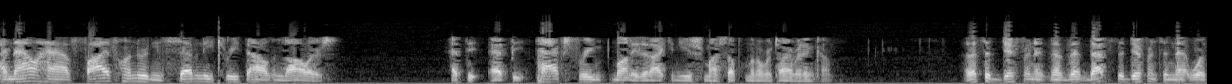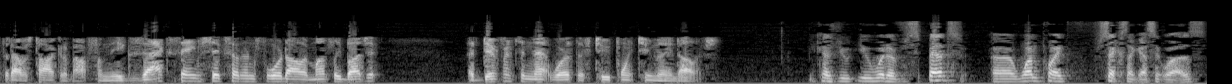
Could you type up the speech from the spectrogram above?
I now have five hundred and seventy three thousand dollars at the at the tax free money that I can use for my supplemental retirement income. Now, that's a different. That's the difference in net worth that I was talking about. From the exact same six hundred and four dollar monthly budget, a difference in net worth of two point two million dollars. because you you would have spent uh, 1.6, I guess it was,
